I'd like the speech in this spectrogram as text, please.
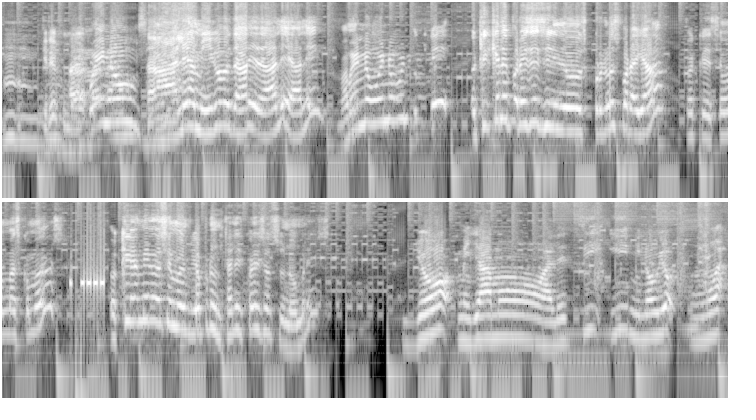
mm, ¿Quieres jugar? Bueno, Dale, amigo, dale, dale, dale. Vamos. bueno, bueno, bueno. Ok, ok, ¿qué le parece si nos ponemos para allá? Para que estemos más cómodos. Ok, amigos, se me olvidó preguntarles cuáles son sus nombres. Yo me llamo Alexi y mi novio ¡mua!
